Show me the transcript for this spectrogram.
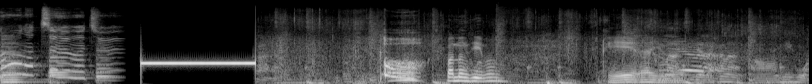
の夏は充 โอ้แป๊บนึงทีมึงโอ เคได้อข้างยู่ล่างมีอะไรข้างล่างอ๋อมีหัว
